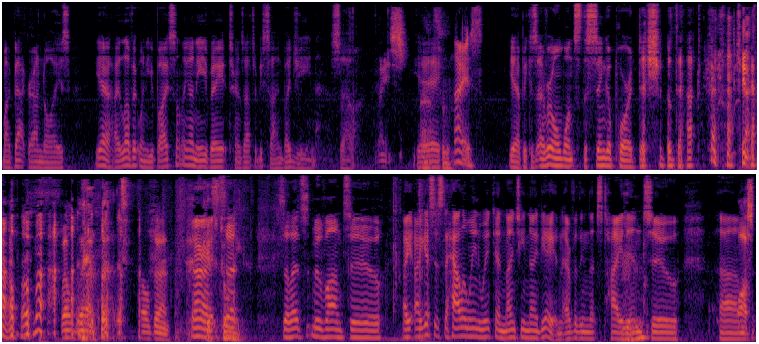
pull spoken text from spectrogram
my background noise. Yeah, I love it when you buy something on eBay. It turns out to be signed by Gene. So Nice. yay. Awesome. Nice. Yeah, because everyone wants the Singapore edition of that fucking album. Well done. What? Well done. All right, so, so let's move on to. I, I guess it's the Halloween weekend, 1998, and everything that's tied Mhm. into um, Awesome.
